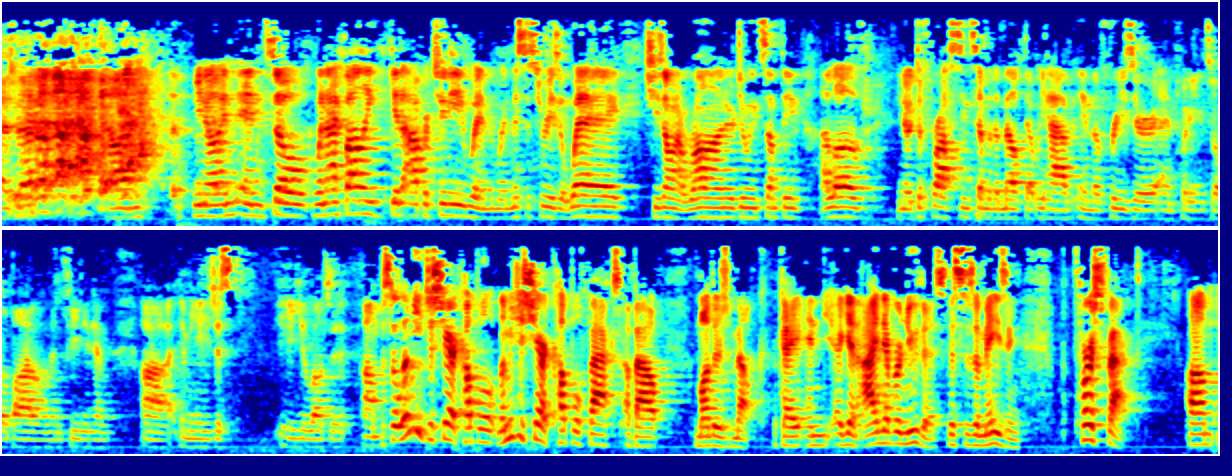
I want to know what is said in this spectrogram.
Ezra. um, you know, and and so when I finally get an opportunity, when when Mrs. Sarita is away, she's on a run or doing something, I love you know defrosting some of the milk that we have in the freezer and putting it into a bottle and then feeding him. Uh, I mean, he just he loves it. Um, so let me just share a couple. Let me just share a couple facts about mother's milk. Okay, and again, I never knew this. This is amazing. First fact. Um,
